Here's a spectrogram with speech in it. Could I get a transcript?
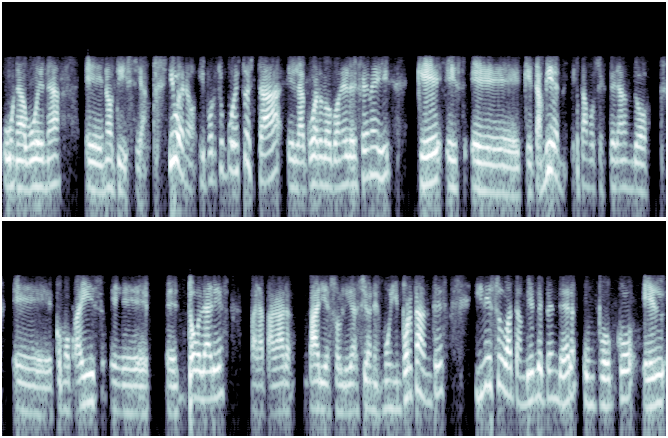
una buena eh, noticia. Y bueno, y por supuesto está el acuerdo con el FMI que es eh, que también estamos esperando eh, como país eh, dólares para pagar varias obligaciones muy importantes y de eso va a también depender un poco el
